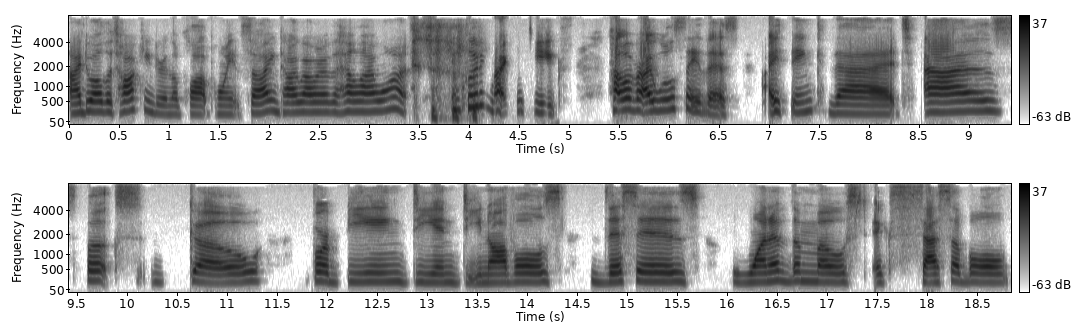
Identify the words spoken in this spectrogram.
I do all the talking during the plot points, so I can talk about whatever the hell I want, including my critiques. However, I will say this. I think that as books go for being D&D novels, this is one of the most accessible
